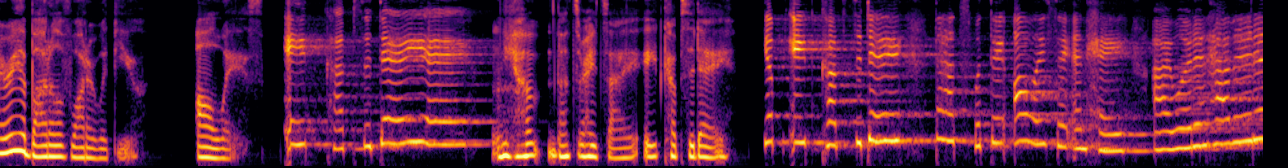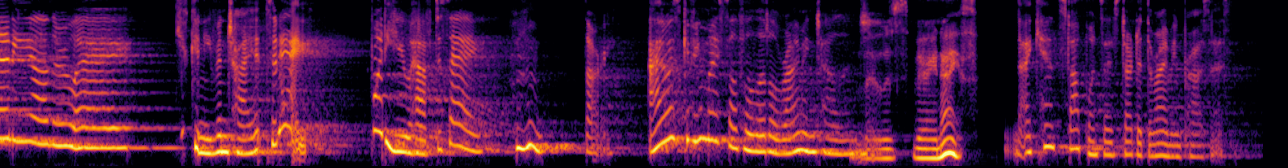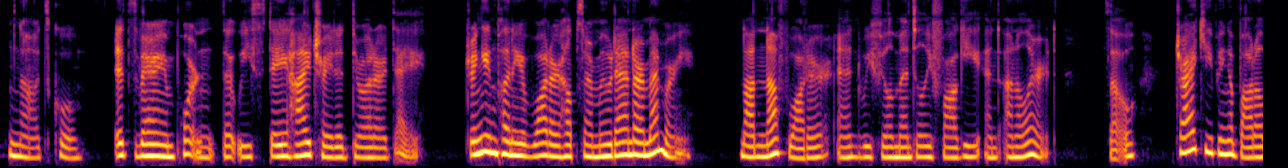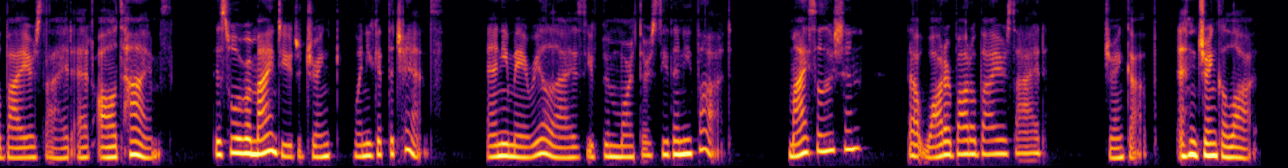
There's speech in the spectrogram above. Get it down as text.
carry a bottle of water with you, always. Eight cups a day. Eh? Yep, that's right, Sai. Eight cups a day. Yep, eight cups a day. That's what they always say. And hey, I wouldn't have it any other way. You can even try it today. What do you have to say? Sorry. I was giving myself a little rhyming challenge. It was very nice. I can't stop once I've started the rhyming process. No, it's cool. It's very important that we stay hydrated throughout our day. Drinking plenty of water helps our mood and our memory. Not enough water, and we feel mentally foggy and unalert. So, try keeping a bottle by your side at all times. This will remind you to drink when you get the chance, and you may realize you've been more thirsty than you thought. My solution? That water bottle by your side? Drink up, and drink a lot.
